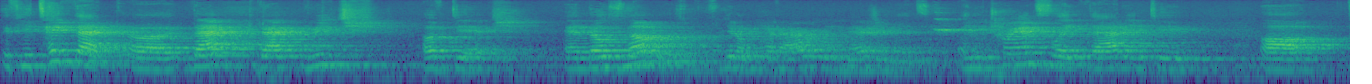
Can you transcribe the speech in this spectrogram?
if you take that, uh, that, that reach of ditch and those numbers, you know, we have hourly measurements, and you translate that into, uh,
